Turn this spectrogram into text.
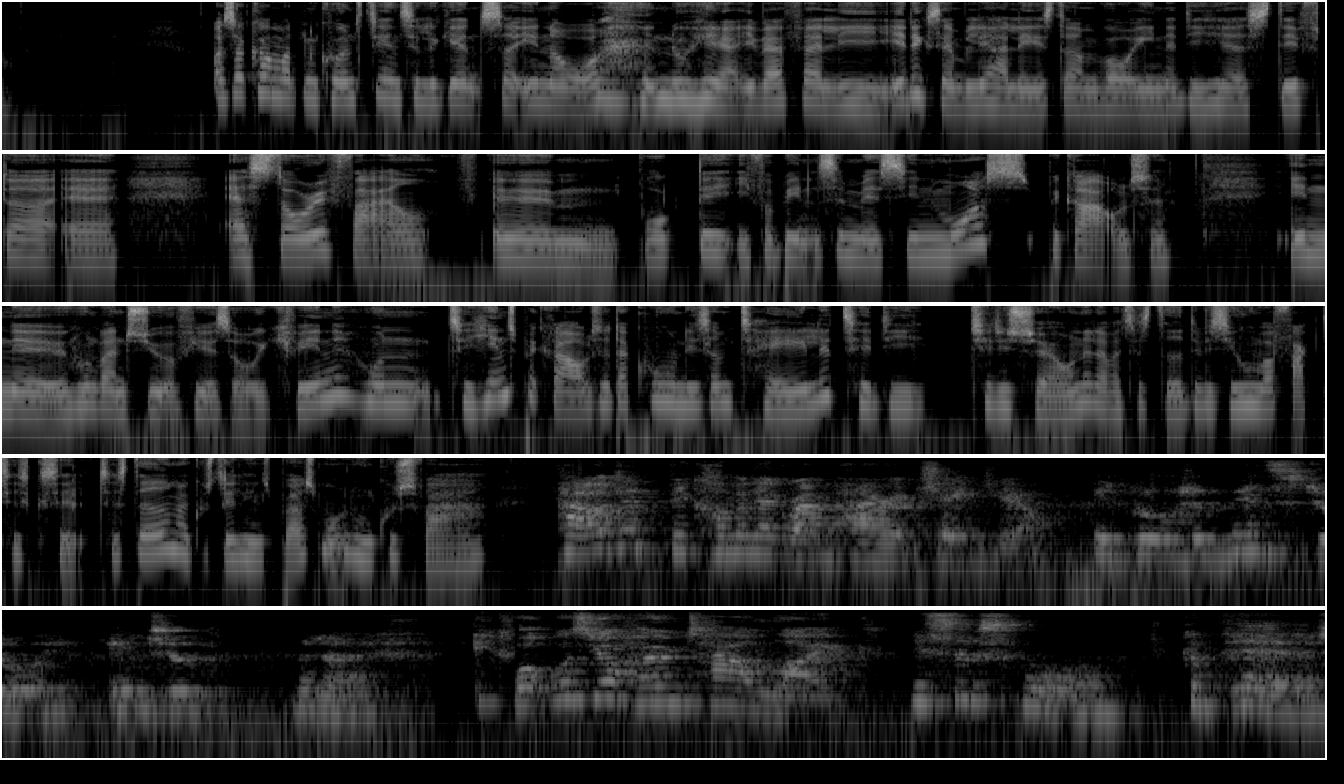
Og så kommer den kunstige intelligens så ind over nu her, i hvert fald i et eksempel, jeg har læst om, hvor en af de her stifter af, af Storyfile øh, brugte det i forbindelse med sin mors begravelse. En, øh, hun var en 87-årig kvinde. Hun, til hendes begravelse, der kunne hun ligesom tale til de, til de sørgende, der var til stede. Det vil sige, hun var faktisk selv til stede. Man kunne stille hendes spørgsmål, hun kunne svare. How did becoming a grandparent change you? It brought immense joy into my life. What was your hometown like? It's so small compared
